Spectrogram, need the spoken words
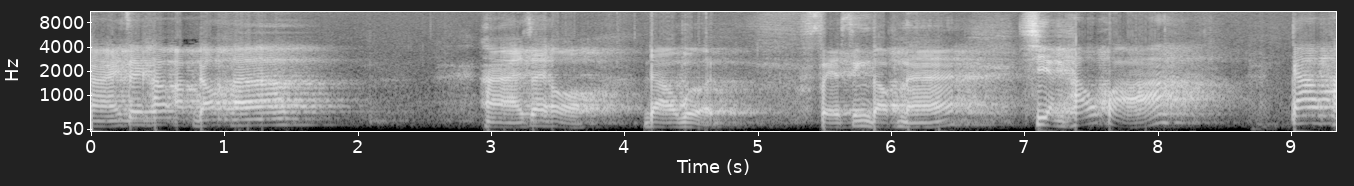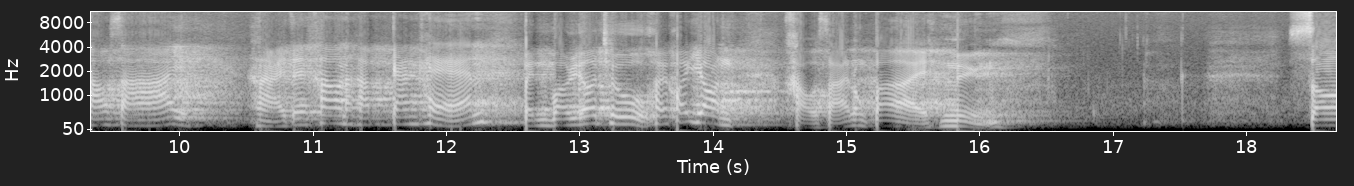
หายใจเข้าอัพด็อกครับ หายใจออกดาวเวิร์ด facing dog นะเฉียงเท้าขวา ก้าวเท้าซ้าย หายใจเข้านะครับกางแขนเป็น warrior two ค่อยๆย่อนเข่าซ้ายลงไปหนึ่งสอ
